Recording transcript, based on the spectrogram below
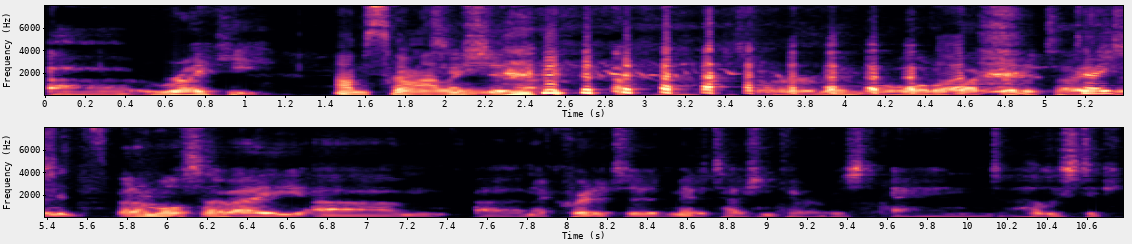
uh, Reiki I'm smiling. Just trying to remember all of my accreditations. Accreditations. But I'm also a um, an accredited meditation therapist and holistic,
